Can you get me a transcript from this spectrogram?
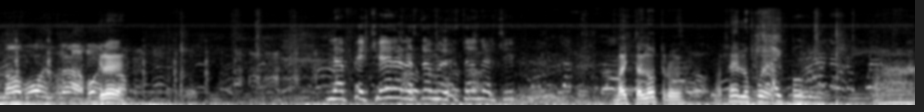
No, vos entrá, vos. ¿Crees? La pechera le está molestando al chico. Va está el otro. Hacelo, pues. Ay, pobre. Ay,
